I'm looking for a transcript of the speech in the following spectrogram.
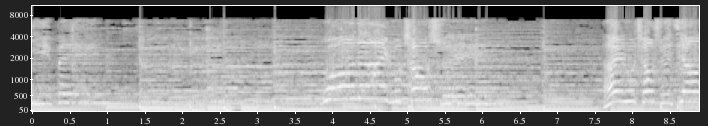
意背。我的爱如潮水，爱如潮水将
